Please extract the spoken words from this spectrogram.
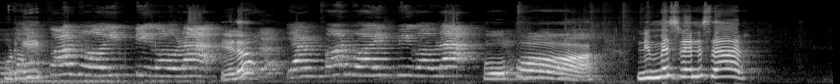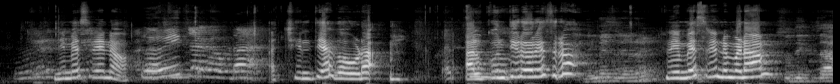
ಹುಡುಗಿ. ಹೇಳು? ಓಹೋ. ನಿಮ್ಮ ಹೆಸರೇನು ಸರ್? ನಿಮ್ಮ ಹೆಸರೇನು? ಚಿಂತ್ಯ ಗೌಡ. ಅಲ್ಲಿ ಕುಂತಿರೋರ ಹೆಸರು? ನಿಮ್ಮ ಹೆಸರೇನು? ಮೇಡಮ್? ಸುದೀಕ್ಷಾ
